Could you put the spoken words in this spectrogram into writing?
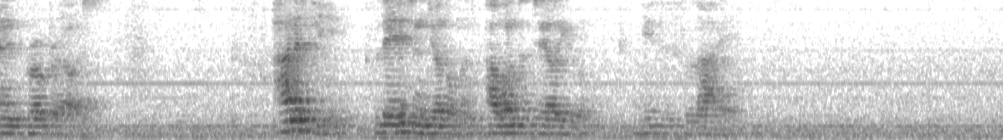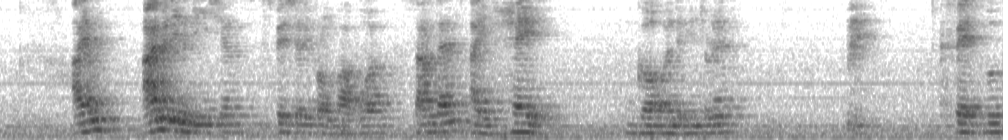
and prosperous. Honestly, ladies and gentlemen, I want to tell you I am I'm an Indonesian, especially from Papua. Sometimes I hate go on the internet, Facebook,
